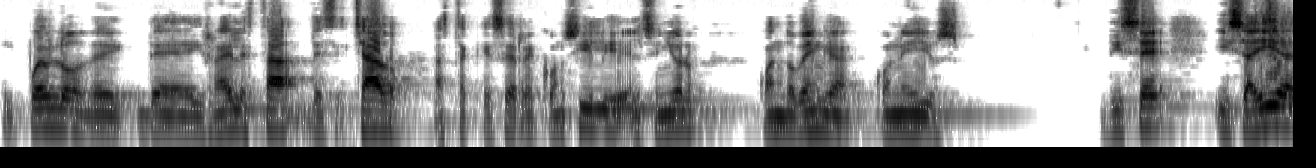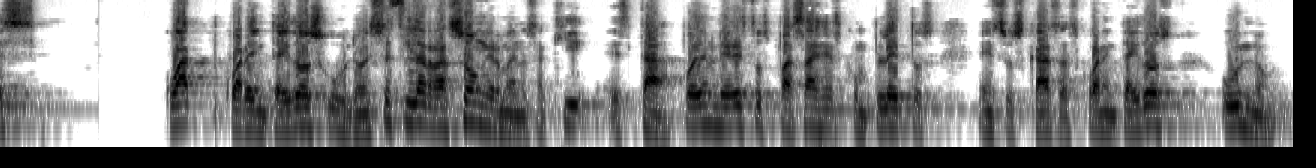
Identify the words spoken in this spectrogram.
el pueblo de, Israel está desechado hasta que se reconcilie el Señor cuando venga con ellos. Dice Isaías 42.1. Esa es la razón, hermanos. Aquí está. Pueden leer estos pasajes completos en sus casas. 42.1.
